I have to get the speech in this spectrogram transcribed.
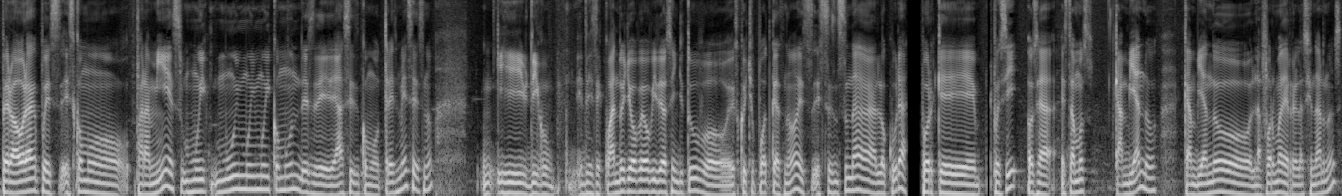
Pero ahora pues es como, para mí es muy, muy, muy, muy común desde hace como tres meses, ¿no? Y digo, ¿desde cuándo yo veo videos en YouTube o escucho podcast, no? Es, es, es, una locura. Porque, pues sí, o sea, estamos cambiando, cambiando la forma de relacionarnos.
